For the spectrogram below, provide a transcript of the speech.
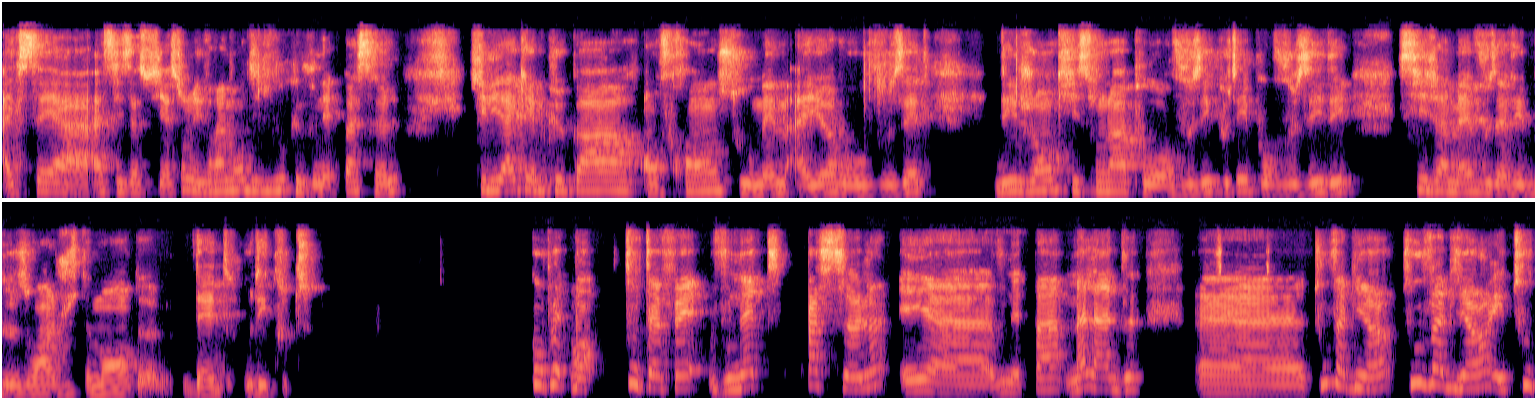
accès à, ces associations. Mais vraiment, dites-vous que vous n'êtes pas seul, qu'il y a quelque part en France ou même ailleurs où vous êtes des gens qui sont là pour vous écouter, pour vous aider, si jamais vous avez besoin justement d'aide ou d'écoute. Complètement. Tout à fait. Vous n'êtes pas seul et euh, vous n'êtes pas malade. Euh, tout va bien, tout va bien et tout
